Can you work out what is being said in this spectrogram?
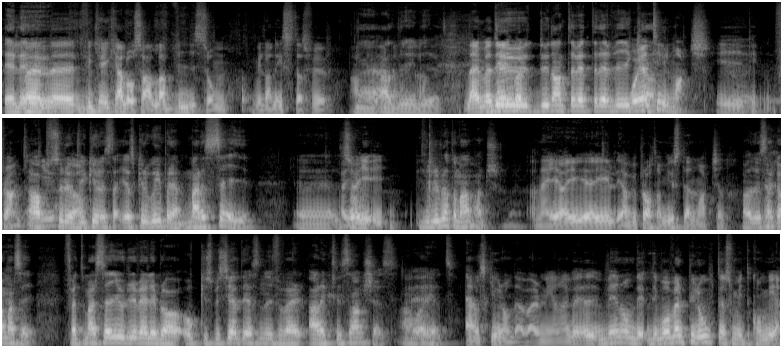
Eller men eh, vi kan ju kalla oss alla vi som Milanistas. För Nej, aldrig i livet. Nej, men det Du, du Dante, vet du det? Vi var kan... en till match i P- Frankrike. Absolut, Ja. vi kunde, jag skulle gå in på den. Marseille. Eh, Ja, som, jag, Vill du prata om en annan match? Ja, nej, jag, jag, jag, jag vill prata om just den matchen. Ja, du snackar om Marseille. För att Marseille gjorde det väldigt bra och speciellt deras nyförvärv Alexis Sanchez. Han var Eh, het. älskar ju de där värvningarna. Jag vet inte om det, det var väl piloten som inte kom med.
